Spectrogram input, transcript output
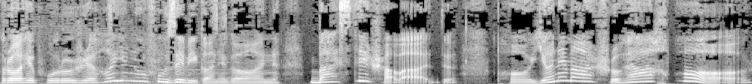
راه پروژه های نفوذ بیگانگان بسته شود. پایان مشروع اخبار.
